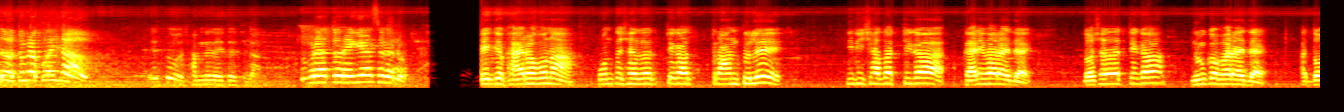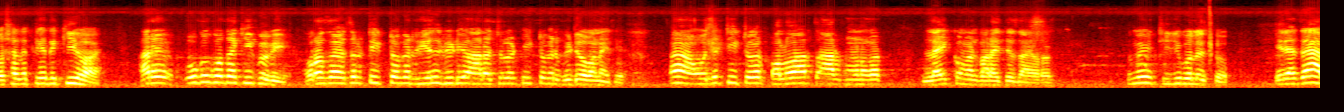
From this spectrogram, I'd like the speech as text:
বন্ধু তোমরা কই যাও? এই তো সামনে যাইতেছিলাম। তোমরা রেগে আছো কেন? দেখে ফায়ার হব না। পঞ্চাশ হাজার টাকা ত্রাণ তুলে তিরিশ হাজার টাকা গাড়ি ভাড়ায় দেয়। দশ হাজার টাকা নৌকা ভাড়ায় দেয়। আর দশ হাজার টাকাতে কি হয়? আরে ওগো কথা কি কবি ওরা যা হচ্ছিল টিকটকের রিয়েল ভিডিও আর হচ্ছিল টিকটকের ভিডিও বানাইতে হ্যাঁ ওই যে টিকটকের ফলোয়ার আর মনে কর লাইক কমেন্ট বাড়াইতে যায় ওরা। তুমি ঠিকই বলেছ। এরা যায়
